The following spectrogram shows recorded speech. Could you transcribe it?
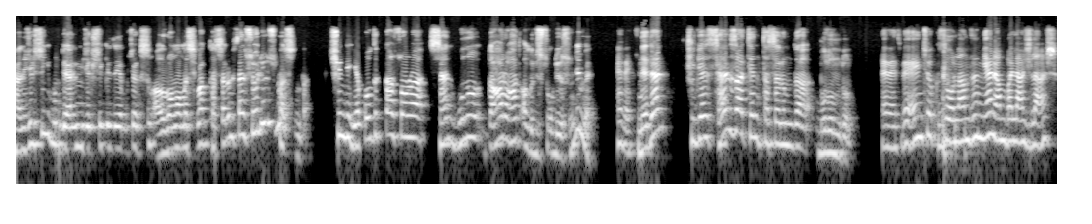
sen diyeceksin ki bunu değerlenmeyecek şekilde yapacaksın. Algı olmaması bak tasarım sen söylüyorsun aslında. Şimdi yapıldıktan sonra sen bunu daha rahat alıcısı oluyorsun değil mi? Evet. Neden? Çünkü sen zaten tasarımda bulundun. Evet ve en çok zorlandığım yer ambalajlar.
